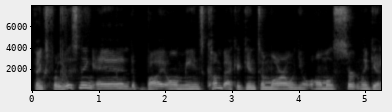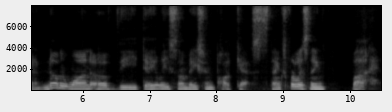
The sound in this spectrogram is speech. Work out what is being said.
Thanks for listening, and by all means, come back again tomorrow, and you'll almost certainly get another one of the Daily Summation podcasts. Thanks for listening. Bye.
